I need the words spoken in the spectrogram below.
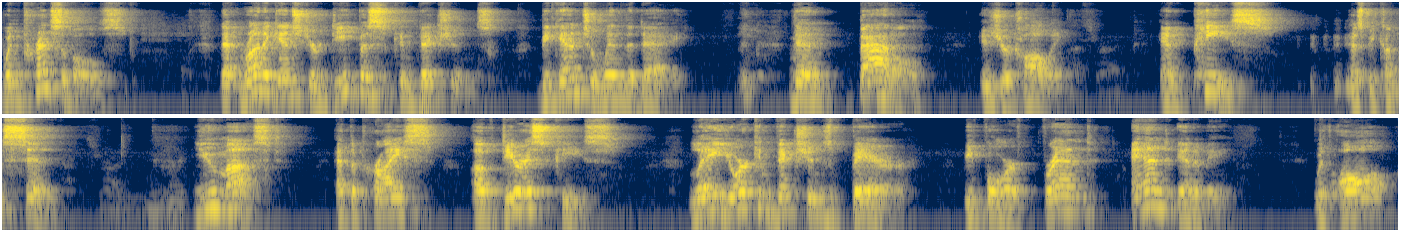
When principles that run against your deepest convictions begin to win the day, then battle is your calling, and peace has become sin. You must, at the price of dearest peace, lay your convictions bare before friend and enemy with all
